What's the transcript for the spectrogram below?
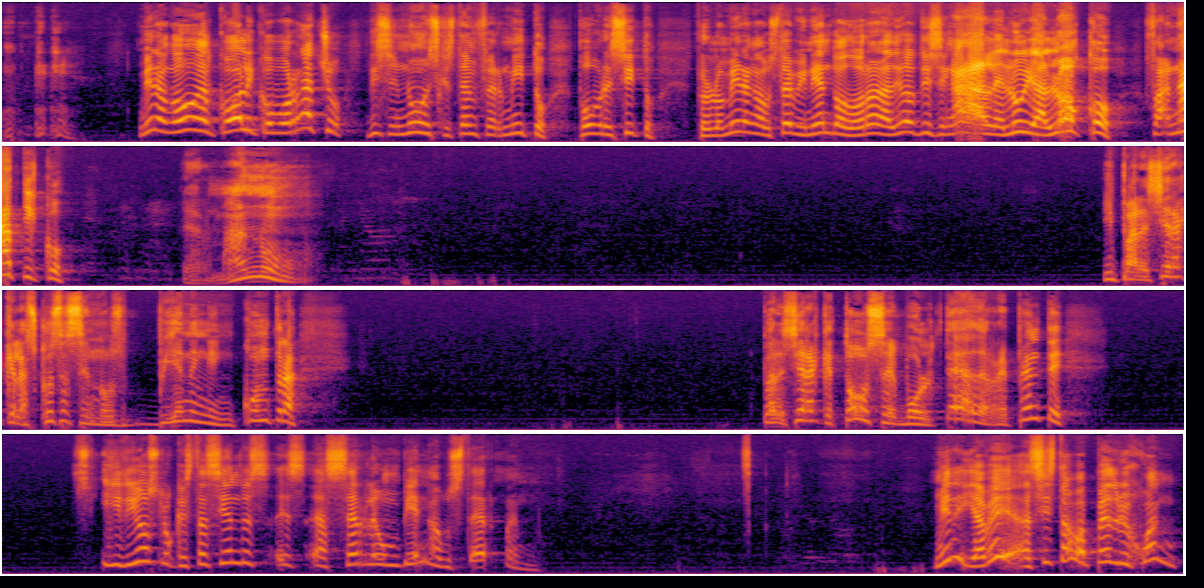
Miran a un alcohólico borracho, dicen, no, es que está enfermito, pobrecito. Pero lo miran a usted viniendo a adorar a Dios, dicen, aleluya, loco, fanático. Hermano. Y pareciera que las cosas se nos vienen en contra Pareciera que todo se voltea de repente. Y Dios lo que está haciendo es, hacerle un bien a usted, hermano. Mire, ya ve, así estaba Pedro y Juan.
